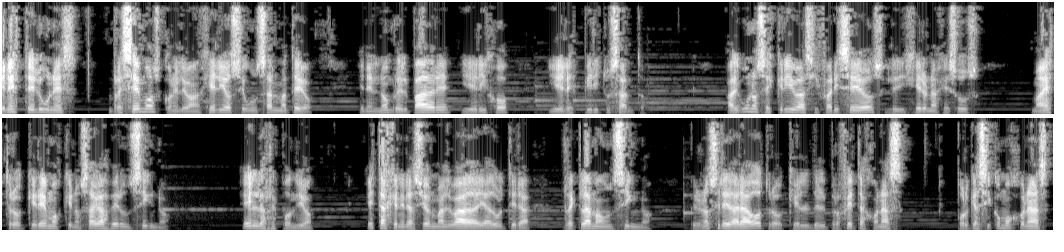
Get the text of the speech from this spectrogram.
En este lunes recemos con el Evangelio según San Mateo, en el nombre del Padre y del Hijo y del Espíritu Santo. Algunos escribas y fariseos le dijeron a Jesús, Maestro, queremos que nos hagas ver un signo. Él les respondió, Esta generación malvada y adúltera reclama un signo, pero no se le dará otro que el del profeta Jonás, porque así como Jonás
